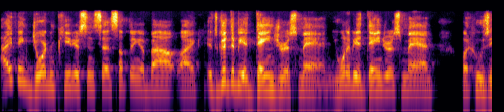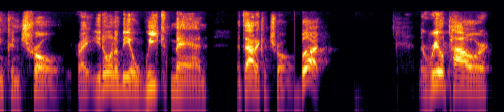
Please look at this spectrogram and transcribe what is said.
I think Jordan Peterson said something about like it's good to be a dangerous man. You want to be a dangerous man, but who's in control, right? You don't want to be a weak man that's out of control. But the real power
